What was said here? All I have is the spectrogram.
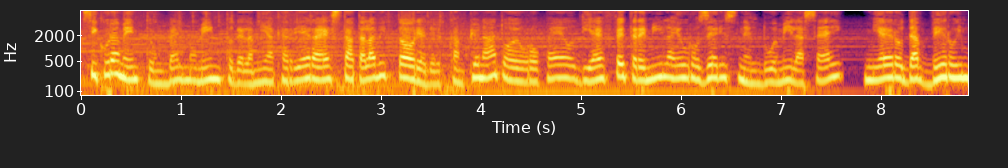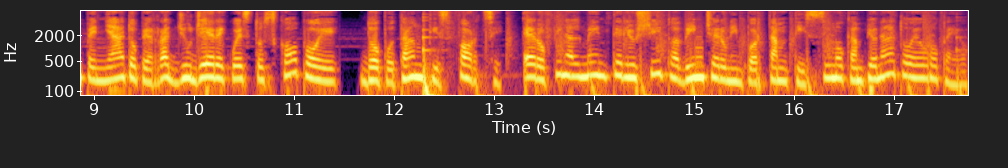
Sicuramente un bel momento della mia carriera è stata la vittoria del campionato europeo di F3000 Euroseries nel 2006, mi ero davvero impegnato per raggiungere questo scopo e, dopo tanti sforzi, ero finalmente riuscito a vincere un importantissimo campionato europeo.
